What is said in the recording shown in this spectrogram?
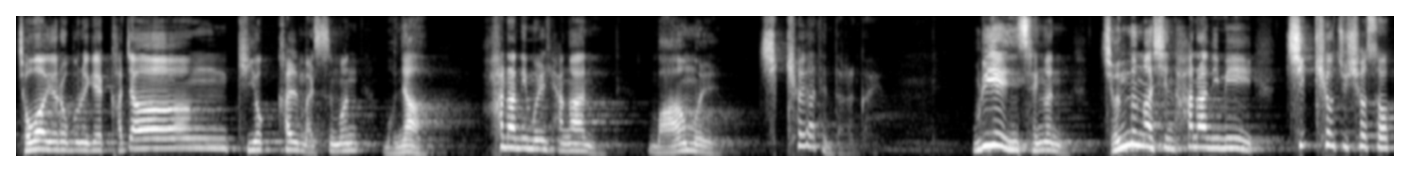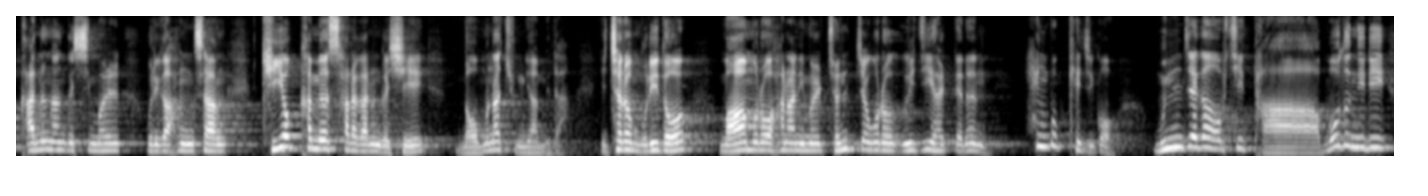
저와 여러분에게 가장 기억할 말씀은 뭐냐? 하나님을 향한 마음을 지켜야 된다는 거예요. 우리의 인생은 전능하신 하나님이 지켜주셔서 가능한 것임을 우리가 항상 기억하며 살아가는 것이 너무나 중요합니다. 이처럼 우리도 마음으로 하나님을 전적으로 의지할 때는 행복해지고 문제가 없이 다 모든 일이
